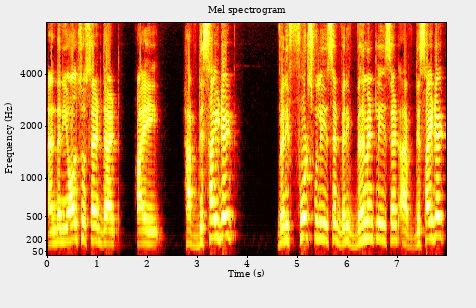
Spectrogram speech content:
And then he also said that I have decided, very forcefully, he said, very vehemently, he said, I have decided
